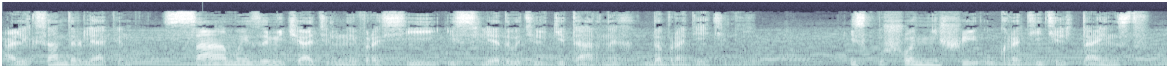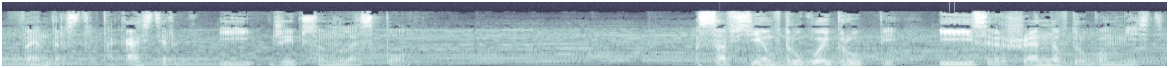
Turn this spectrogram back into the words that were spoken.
Александр Ляпин – самый замечательный в России исследователь гитарных добродетелей. искушеннейший укротитель таинств Fender Stratocaster и Gibson Les Paul. Совсем в другой группе и совершенно в другом месте.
